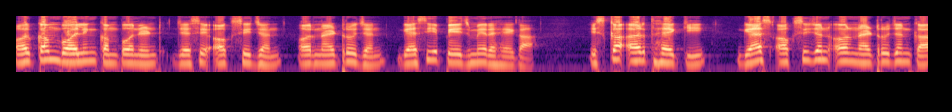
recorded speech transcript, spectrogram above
और कम बॉइलिंग कंपोनेंट जैसे ऑक्सीजन और नाइट्रोजन गैसीय पेज में रहेगा। इसका अर्थ है कि गैस ऑक्सीजन और नाइट्रोजन का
